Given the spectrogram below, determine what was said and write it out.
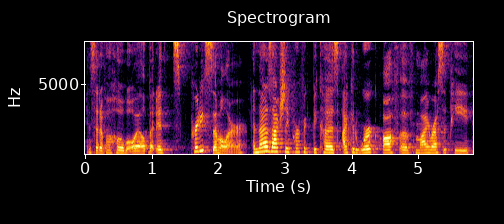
instead of jojoba oil, but it's pretty similar. And that is actually perfect because I could work off of my recipe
